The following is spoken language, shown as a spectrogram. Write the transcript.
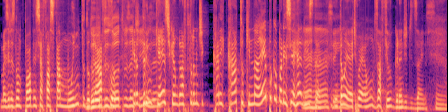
mas eles não podem se afastar muito do, Do- gráfico. dos outros que era antigos, é. Dreamcast, que era um gráfico totalmente caricato, que na época parecia realista. Sim. então é, tipo, é um desafio grande de design. Sim.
